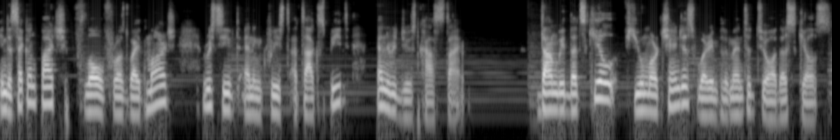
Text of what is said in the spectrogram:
In the second patch, Flow Frostbite March received an increased attack speed and reduced cast time. Done with that skill, few more changes were implemented to other skills.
